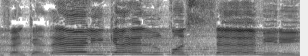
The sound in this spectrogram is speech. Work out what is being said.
فكذلك ألقى السامري.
